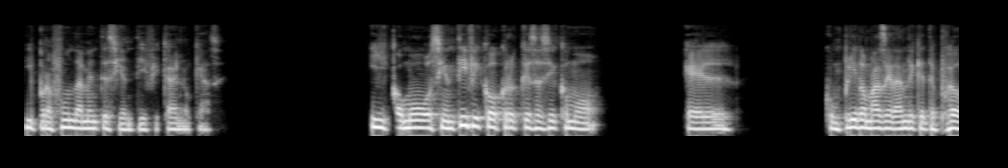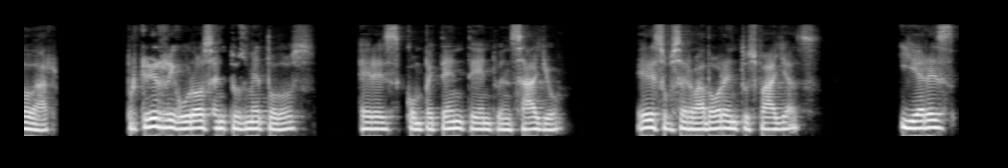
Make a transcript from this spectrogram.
y profundamente científica en lo que hace. Y como científico creo que es así como el cumplido más grande que te puedo dar, porque eres rigurosa en tus métodos, eres competente en tu ensayo, eres observador en tus fallas y eres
